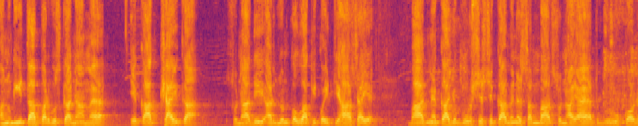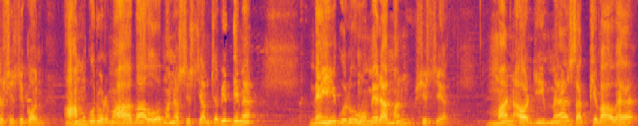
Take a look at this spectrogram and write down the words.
अनुगीता पर्व उसका नाम है एक आख्यायिका सुना दी, अर्जुन को हुआ कि कोई इतिहास है ये। बाद में कहा, जो गुरु शिष्य का मैंने संवाद सुनाया है तो गुरु कौन, शिष्य कौन? अहम गुरुर महाबाहो मन शिष्यम से विद्धि में। मैं ही गुरु हूँ, मेरा मन शिष्य है। मन और जीव में सख्य भाव है,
